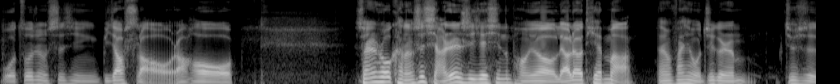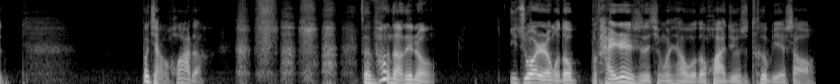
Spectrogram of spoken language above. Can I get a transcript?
我做这种事情比较少。然后虽然说我可能是想认识一些新的朋友聊聊天嘛，但是发现我这个人就是不讲话的，在碰到那种一桌人我都不太认识的情况下，我的话就是特别少，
